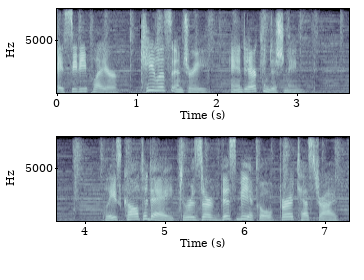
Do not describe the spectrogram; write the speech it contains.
a CD player, keyless entry, and air conditioning. Please call today to reserve this vehicle for a test drive.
